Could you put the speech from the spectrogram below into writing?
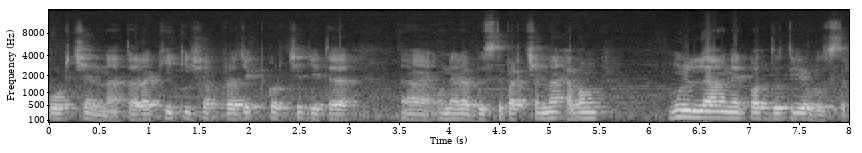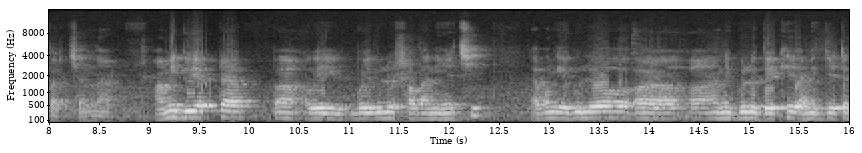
পড়ছেন না। তারা কি কি সব প্রজেক্ট করছে যেটা ওনারা বুঝতে পারছেন না এবং মূল্যায়নের পদ্ধতিও বুঝতে পারছেন না। আমি দুই একটা ওই বইগুলো সদা নিয়েছি এবং এগুলো অনেকগুলো দেখে আমি যেটা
